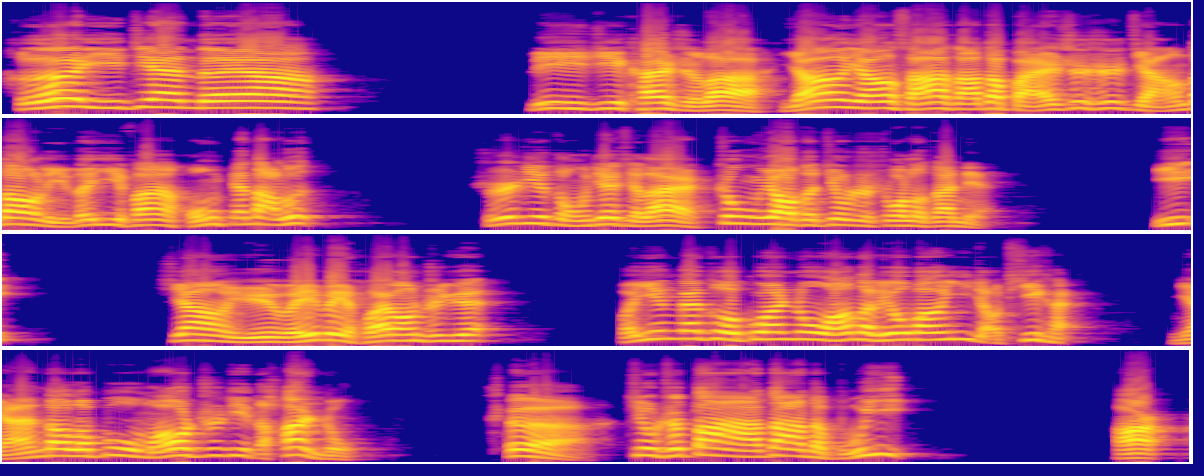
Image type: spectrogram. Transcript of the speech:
何以见得呀？立即开始了洋洋洒洒的摆事实、讲道理的一番鸿篇大论。实际总结起来，重要的就是说了三点：一，项羽违背怀王之约，把应该做关中王的刘邦一脚踢开，撵到了不毛之地的汉中，这就是大大的不义。二。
